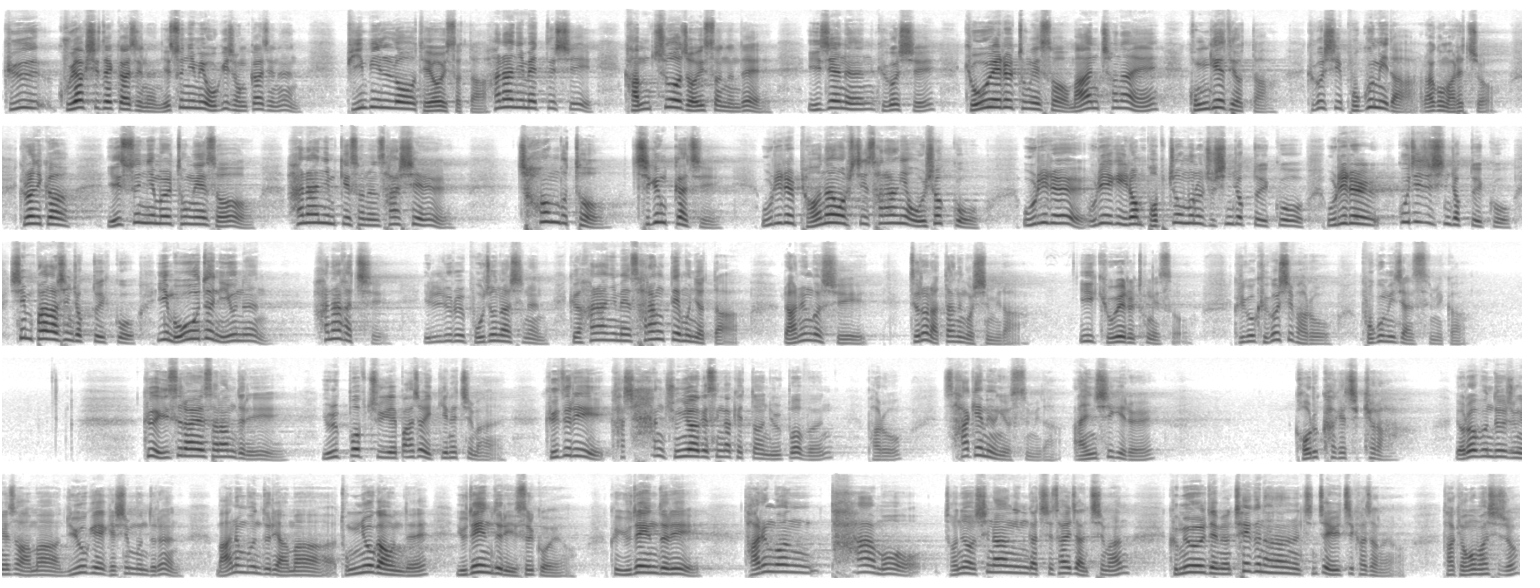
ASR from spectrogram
그 구약 시대까지는 예수님이 오기 전까지는 비밀로 되어 있었다. 하나님의 뜻이 감추어져 있었는데 이제는 그것이 교회를 통해서 만 천하에 공개되었다. 그것이 복음이다라고 말했죠. 그러니까 예수님을 통해서 하나님께서는 사실 처음부터 지금까지 우리를 변함없이 사랑해 오셨고 우리를 우리에게 이런 법조문을 주신 적도 있고 우리를 꾸짖으신 적도 있고 심판하신 적도 있고 이 모든 이유는 하나같이 인류를 보존하시는 그 하나님의 사랑 때문이었다라는 것이 드러났다는 것입니다. 이 교회를 통해서 그리고 그것이 바로 복음이지 않습니까? 그 이스라엘 사람들이 율법주의에 빠져 있긴 했지만 그들이 가장 중요하게 생각했던 율법은 바로 사계명이었습니다. 안식일을 거룩하게 지켜라. 여러분들 중에서 아마 뉴욕에 계신 분들은 많은 분들이 아마 동료 가운데 유대인들이 있을 거예요. 그 유대인들이 다른 건 다 뭐 전혀 신앙인 같이 살지 않지만 금요일 되면 퇴근 하나는 진짜 일찍 하잖아요. 다 경험하시죠?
